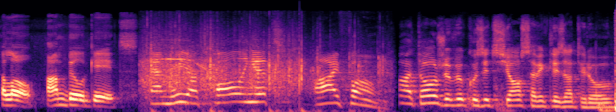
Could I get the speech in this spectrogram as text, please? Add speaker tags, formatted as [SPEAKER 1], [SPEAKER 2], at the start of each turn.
[SPEAKER 1] Hello, I'm Bill Gates.
[SPEAKER 2] and we are calling it iPhone.
[SPEAKER 3] Attends, je veux causer de science avec les intellos.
